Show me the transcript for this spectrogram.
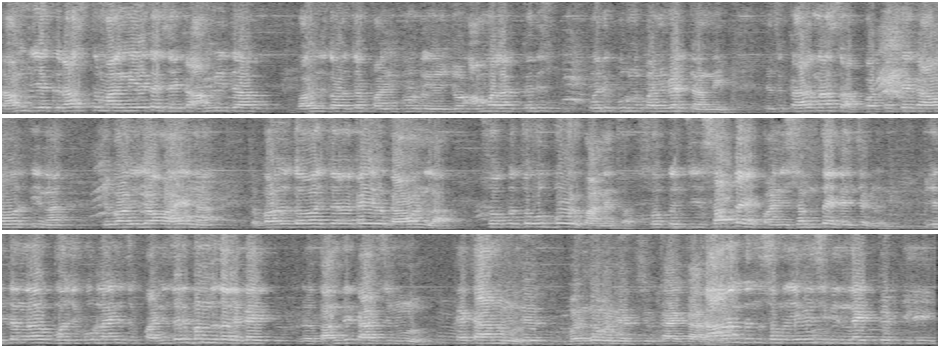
तर आमची एक रास्त मागणी एकच आहे की आम्ही त्या बावीस गावाच्या पाणी पुरवठा योजना आम्हाला कधीच परिपूर्ण पाणी भेटणार नाही. त्याचं कारण असं अप्पा का त्या गावावरती ना जे बावीस गाव आहे ना तर बावीस गावाच्या काही गावांना स्वतःचा उद्भव आहे पाण्याचा. स्वतःची साठा आहे पाणी क्षमता आहे त्यांच्याकडे. म्हणजे त्यांना भोजपूर लाईनचं पाणी जरी बंद झालं काही तांत्रिक अडचणीमुळं काही कारणामुळे. ते बंद होण्याचे काय कारण? कारण त्यांचं समजा एमएससीबी लाइट कट केली.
